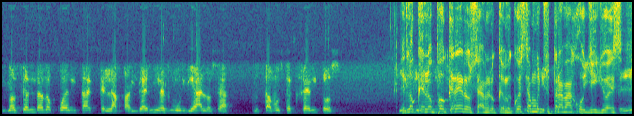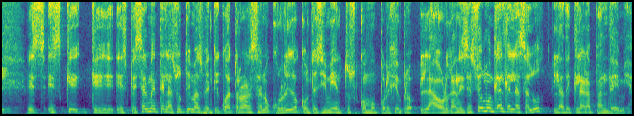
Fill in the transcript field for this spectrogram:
no se han dado cuenta que la pandemia es mundial, o sea, estamos exentos. Es lo que no puedo creer, o sea, lo que me cuesta mucho trabajo, Gillo, es, es, es que, que especialmente en las últimas 24 horas han ocurrido acontecimientos como, por ejemplo, la Organización Mundial de la Salud la declara pandemia.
